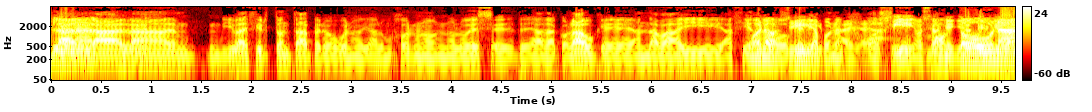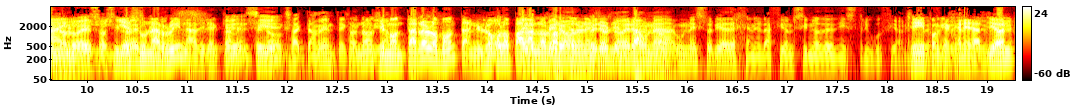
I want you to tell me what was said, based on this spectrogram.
la, la, iba a decir tonta, pero bueno, y a lo mejor no, no lo es, eh, de Ada Colau, que andaba ahí haciendo bueno, sí, quería poner, o sí, o sea, Montó que, decir una que no lo es, o sí y lo es, una ruina directamente. sí, exactamente. no, quería... Si montarlo, lo montan y luego lo pagan pero, los pero, Pero no era una, una historia de generación, sino de distribución. Sí, porque generación,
